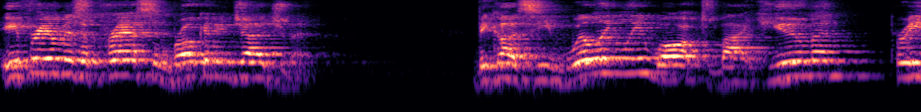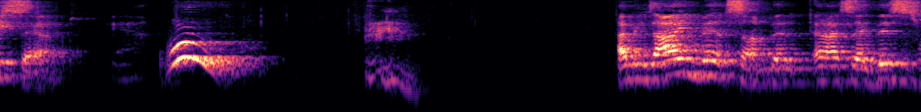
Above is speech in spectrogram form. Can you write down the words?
Ephraim is oppressed and broken in judgment because he willingly walked by human precept. Woo! That means I invent something and I say this is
